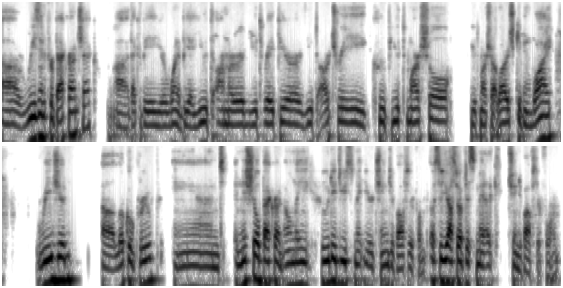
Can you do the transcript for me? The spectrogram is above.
uh, reason for background check. Uh, that could be you want to be a youth armored, youth rapier, youth archery, group youth marshal, youth marshal at large, giving why, region, uh, local group, and initial background only. Who did you submit your change of officer form? Oh, so you also have to submit a change of officer form.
